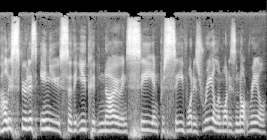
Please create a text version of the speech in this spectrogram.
The Holy Spirit is in you so that you could know and see and perceive what is real and what is not real.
